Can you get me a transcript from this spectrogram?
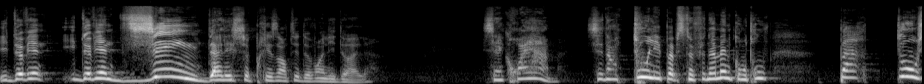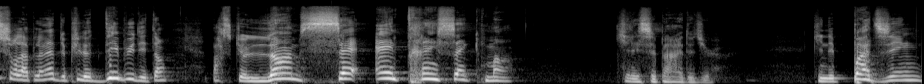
ils, deviennent, ils deviennent dignes d'aller se présenter devant l'idole. C'est incroyable. C'est dans tous les peuples. C'est un phénomène qu'on trouve partout sur la planète depuis le début des temps, parce que l'homme sait intrinsèquement qu'il est séparé de Dieu, qu'il n'est pas digne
